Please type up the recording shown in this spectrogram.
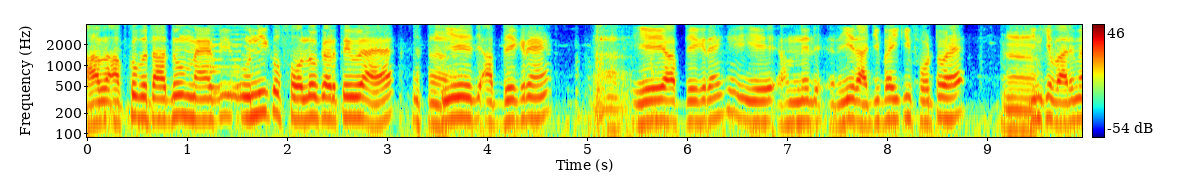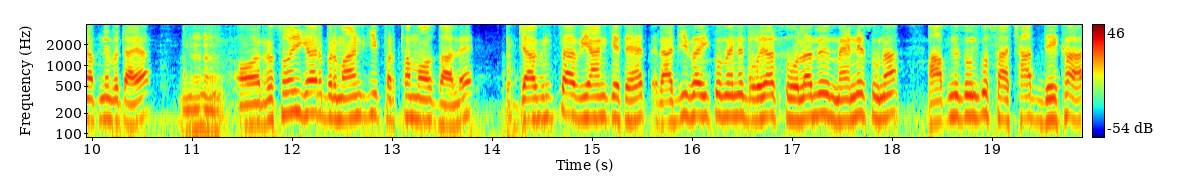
अब आपको बता दूँ मैं भी उन्हीं को फॉलो करते हुए आया। ये आप देख रहे हैं। हाँ, ये आप देख रहे हैं कि ये हमने ये राजीव भाई की फ़ोटो है हाँ, जिनके बारे में आपने बताया। हाँ। और रसोई घर ब्रह्मांड की प्रथम औषधालय जागरूकता अभियान के तहत राजीव भाई को मैंने 2016 में मैंने सुना आपने तो उनको साक्षात देखा।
